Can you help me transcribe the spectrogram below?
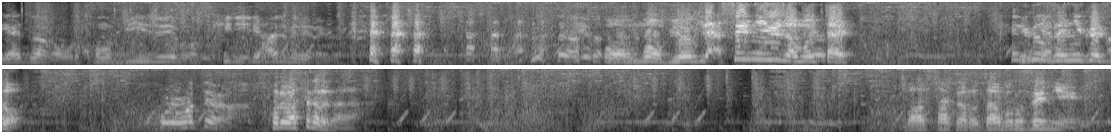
意外となんか俺この BGM が気に入り始めてるんだけど。もう、もう病気だ。千人いるじゃん、もう一体。行くぞ、千人クエスト。これ終わったよな。これ終わったからな。まさかのダブル千人。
